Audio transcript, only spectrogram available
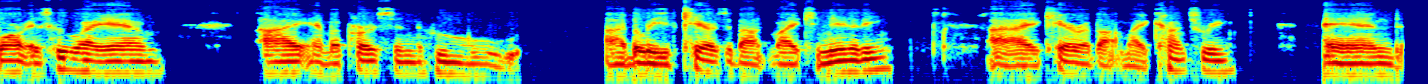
far as who I am, I am a person who I believe cares about my community. I care about my country. And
